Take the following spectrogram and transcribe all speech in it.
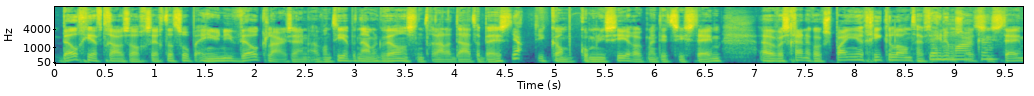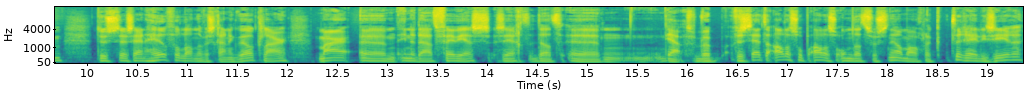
België heeft trouwens al gezegd dat ze op 1 juni wel klaar zijn. Want die hebben namelijk wel een centrale database. Ja. Die kan communiceren ook met dit systeem. Eh, waarschijnlijk ook Spanje, Griekenland heeft ook een soort systeem. Dus er zijn heel veel landen waarschijnlijk wel klaar. Maar ehm, inderdaad, VWS zegt dat ehm, ja, we, we zetten alles op alles om dat zo snel mogelijk te realiseren.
